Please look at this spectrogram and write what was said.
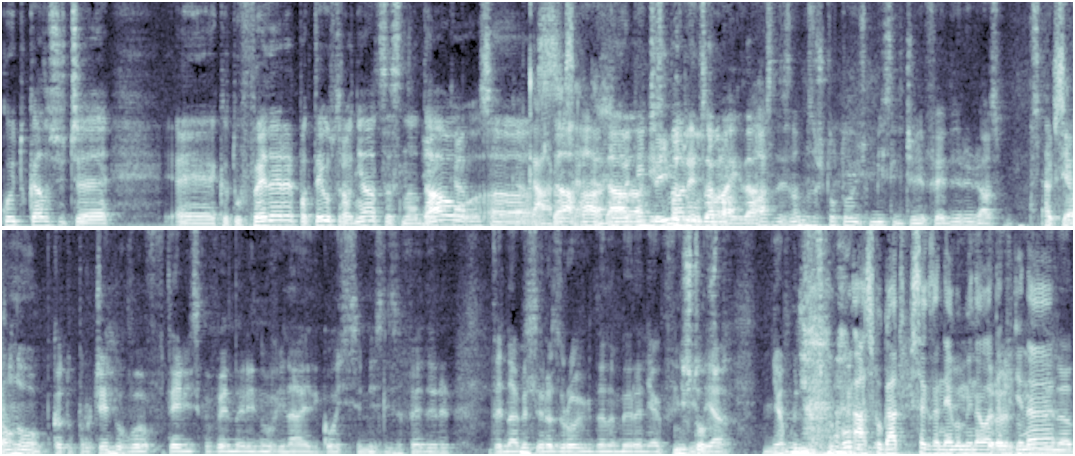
който казваше, че е като Федерер, пък те го сравняват с Надал. Е, Карлос а. Карлос да, да, да, един че името му испанец, забравих, ама да. Аз не знам защо той мисли, че е Федерер. Аз специално като прочетох в тенис кафе нали, новина или кой си се мисли за Федерер, веднага се разрових да намеря някакви Нищо видеа. общо. Няма нищо. Аз когато писах за него миналата година,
